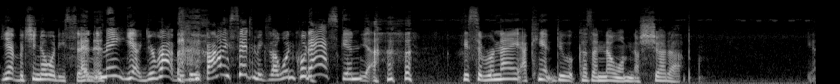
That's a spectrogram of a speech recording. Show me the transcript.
Yeah, but you know what he said And to me? Yeah, you're right. But he finally said to me because I wouldn't quit asking. Yeah. He said, Renee, I can't do it because I know him. Now shut up. Yeah.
